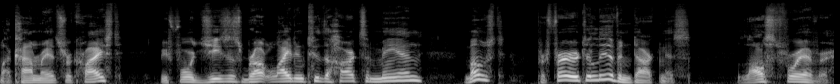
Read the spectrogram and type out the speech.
My comrades for Christ, before Jesus brought light into the hearts of men, most preferred to live in darkness, lost forever.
